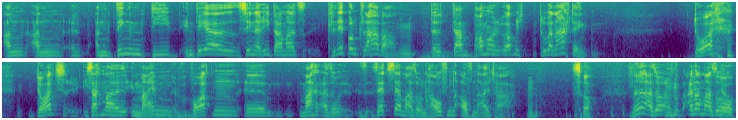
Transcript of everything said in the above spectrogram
an, an, äh, an Dingen, die in der Szenerie damals klipp und klar waren. Da, da braucht man überhaupt nicht drüber nachdenken. Dort, dort, ich sag mal in meinen Worten, äh, mach, also setzt er mal so einen Haufen auf den Altar. So. Ne? Also einfach mal so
